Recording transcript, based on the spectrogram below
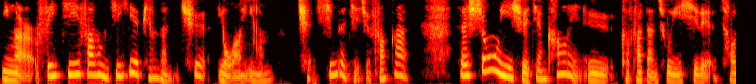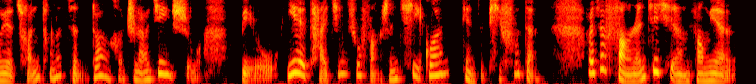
因而飞机发动机叶片冷却有望迎来全新的解决方案。在生物医学健康领域，可发展出一系列超越传统的诊断和治疗技术，比如液态金属仿生器官、电子皮肤等。而在仿人机器人方面，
